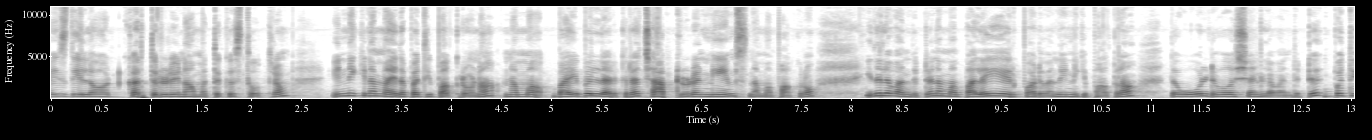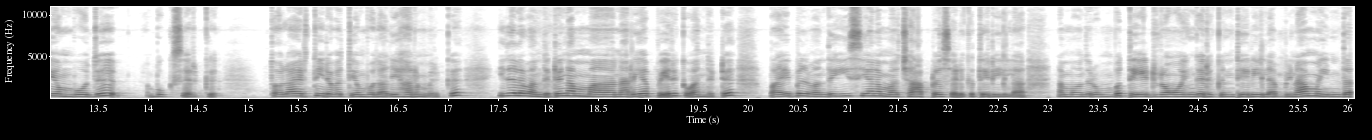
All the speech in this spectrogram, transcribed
ப்ரைஸ் தி லார்ட் கர்த்தருடைய நாமத்துக்கு ஸ்தோத்திரம். இன்றைக்கி நம்ம எதை பற்றி பார்க்குறோன்னா நம்ம பைபிளில் இருக்கிற சாப்டரோட நேம்ஸ் நம்ம பார்க்குறோம். இதில் வந்துட்டு நம்ம பழைய ஏற்பாடு வந்து இன்றைக்கி பார்க்கலாம். த ஓல்டு வேர்ஷனில் வந்துட்டு முப்பத்தி ஒம்பது புக்ஸ் இருக்குது தொள்ளாயிரத்தி இருபத்தி ஒம்பது அதிகாரம் இருக்குது இதில் வந்துட்டு நம்ம நிறைய பேருக்கு வந்துட்டு பைபிள் வந்து ஈஸியாக நம்ம சாப்டர்ஸ் எடுக்க தெரியல. நம்ம வந்து ரொம்ப தேடுறோம் எங்கே இருக்குதுன்னு தெரியல அப்படின்னா நம்ம இந்த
